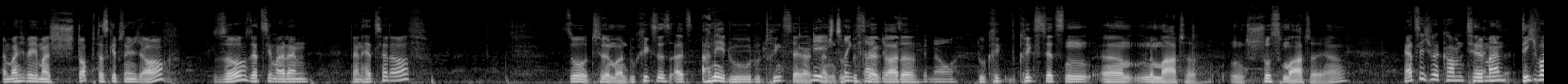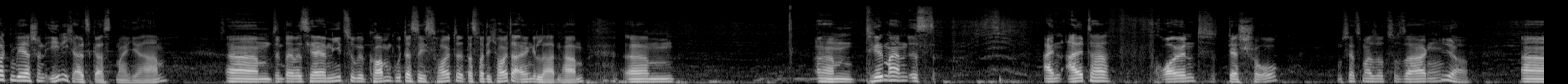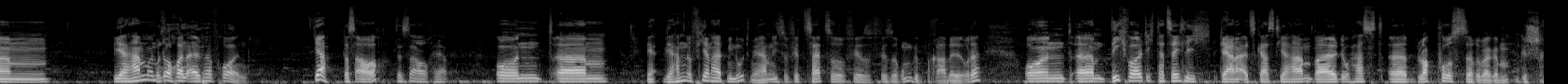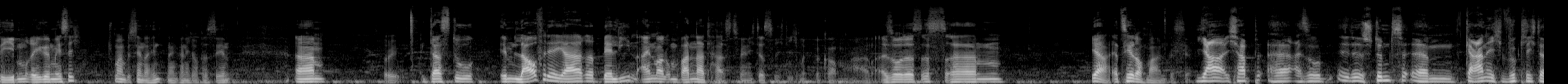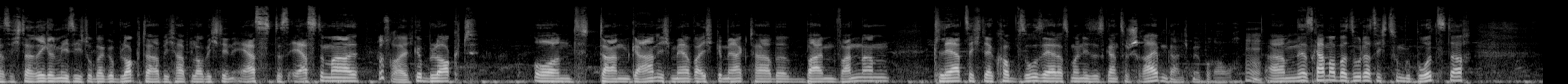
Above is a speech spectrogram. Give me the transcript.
Dann mache ich mir hier mal Stopp, das gibt's nämlich auch. So, setz dir mal dein, dein Headset auf. So, Tillmann, du kriegst es als. Ach nee, du, du trinkst ja gar Nee, keinen. ich Du trinke bist ja gerade. Genau. Du, krieg, kriegst jetzt ein, ähm, eine Mate. Einen Schuss Mate, ja? Herzlich willkommen, Tillmann. Dich wollten wir ja schon ewig als Gast mal hier haben. Ähm, sind wir bisher ja nie zugekommen. Gut, dass, ich's heute, dass wir dich heute eingeladen haben. Ähm, ähm, Tillmann ist ein alter Freund der Show, um es jetzt mal so zu sagen. Ja. Ähm, wir haben uns Und auch ein alter Freund. Ja, das auch. Das auch, ja. Und ähm, ja, wir haben nur viereinhalb Minuten, wir haben nicht so viel Zeit so für, für so rumgebrabbel, oder? Und ähm, dich wollte ich tatsächlich gerne als Gast hier haben, weil du hast äh, Blogposts darüber ge geschrieben, regelmäßig. Schau mal ein bisschen da hinten, dann kann ich auch was sehen. Ähm, Sorry. dass du im Laufe der Jahre Berlin einmal umwandert hast, wenn ich das richtig mitbekommen habe. Also das ist, ähm, ja, erzähl doch mal ein bisschen. Ja, ich habe, äh, also äh, das stimmt ähm, gar nicht wirklich, dass ich da regelmäßig drüber geblockt habe. Ich habe, glaube ich, den erst, das erste Mal Das geblockt und dann gar nicht mehr, weil ich gemerkt habe, beim Wandern klärt sich der Kopf so sehr, dass man dieses ganze Schreiben gar nicht mehr braucht. Ähm, es kam aber so, dass ich zum Geburtstag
